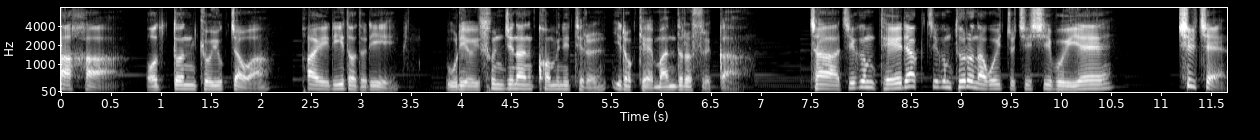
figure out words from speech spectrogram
하하, 어떤 교육자와 파이 리더들이 우리의 순진한 커뮤니티를 이렇게 만들었을까? 자, 지금 대략 지금 드러나고 있죠. GCV의 실체.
